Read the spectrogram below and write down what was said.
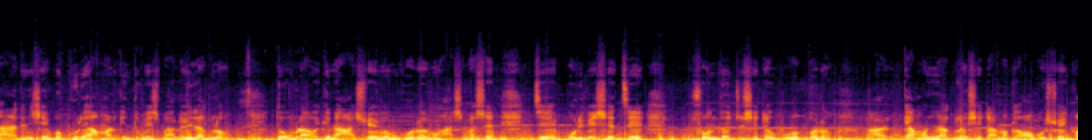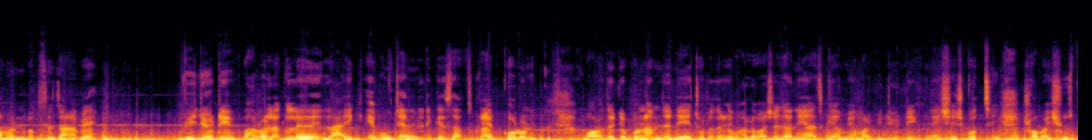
সারাদিন সেবক ঘুরে আমার কিন্তু বেশ ভালোই লাগল। তোমরাও এখানে আসো এবং ঘোরো এবং আশেপাশের যে পরিবেশের যে সৌন্দর্য সেটা উপভোগ করো। আর কেমন লাগল সেটা আমাকে অবশ্যই কমেন্ট বক্সে জানাবে। ভিডিওটি ভালো লাগলে লাইক এবং চ্যানেলটিকে সাবস্ক্রাইব করুন। বড়দেরকে প্রণাম জানিয়ে, ছোটোদেরকে ভালোবাসা জানিয়ে আজকে আমি আমার ভিডিওটি এখানেই শেষ করছি। সবাই সুস্থ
